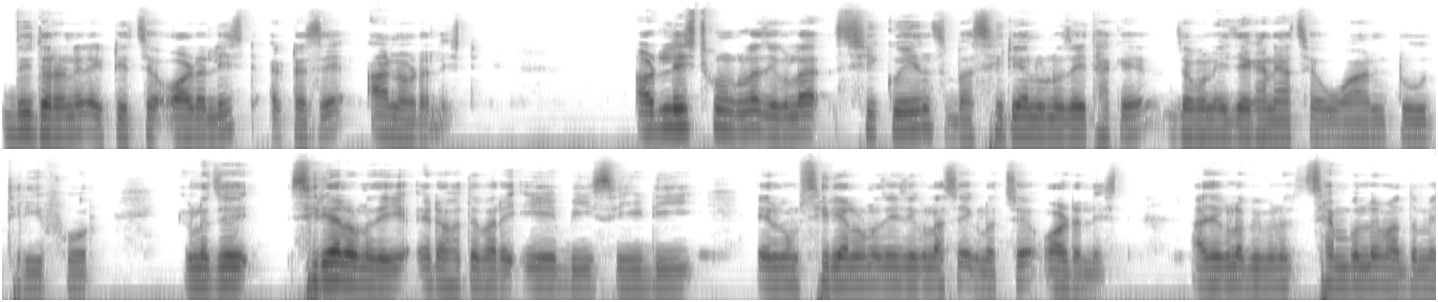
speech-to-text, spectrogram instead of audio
দুই ধরনের, একটি হচ্ছে অর্ডার লিস্ট একটা হচ্ছে আনঅর্ডার লিস্ট অর্ডার লিস্ট কোনগুলো? যেগুলো সিকোয়েন্স বা সিরিয়াল অনুযায়ী থাকে। যেমন এই যে এখানে আছে ওয়ান, টু, থ্রি, ফোর। এগুলো যে সিরিয়াল অনুযায়ী, এটা হতে পারে এ, বি, সি, ডি, এরকম সিরিয়াল অনুযায়ী যেগুলো আছে, এগুলো হচ্ছে অর্ডার লিস্ট আর যেগুলো বিভিন্ন স্যাম্বলের মাধ্যমে,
